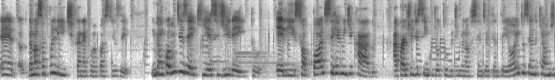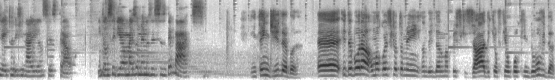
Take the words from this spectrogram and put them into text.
é, da nossa política, né, como eu posso dizer. Então, como dizer que esse direito ele só pode ser reivindicado a partir de 5 de outubro de 1988, sendo que é um direito originário e ancestral? Então, seria mais ou menos esses debates. Entendi, Débora. É, e, Débora, uma coisa que eu também andei dando uma pesquisada e que eu fiquei um pouco em dúvida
